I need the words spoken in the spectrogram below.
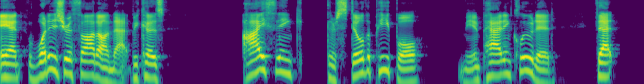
And what is your thought on that? Because I think there's still the people, me and Pat included, that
